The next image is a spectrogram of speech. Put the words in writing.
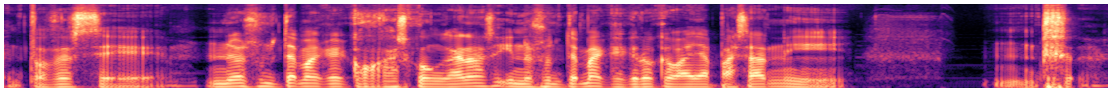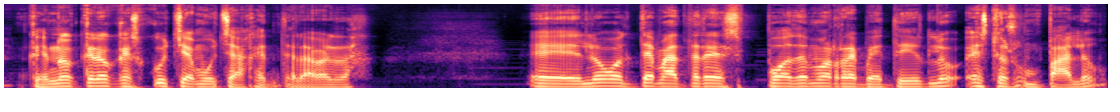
Entonces, no es un tema que cojas con ganas y no es un tema que creo que vaya a pasar ni. que no creo que escuche mucha gente, la verdad. Luego el tema 3, podemos repetirlo. Esto es un palo.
